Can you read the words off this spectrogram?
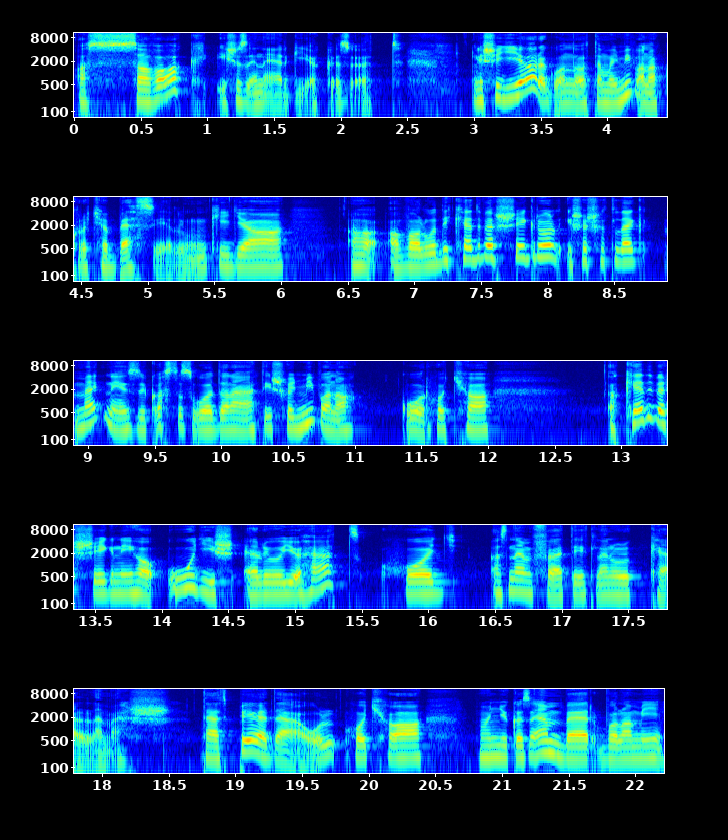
a szavak és az energia között. És így arra gondoltam, hogy mi van akkor, hogyha beszélünk így a, a, a valódi kedvességről, és esetleg megnézzük azt az oldalát is, hogy mi van akkor, hogyha a kedvesség néha úgy is előjöhet, hogy az nem feltétlenül kellemes. Tehát például, hogyha mondjuk az ember valami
